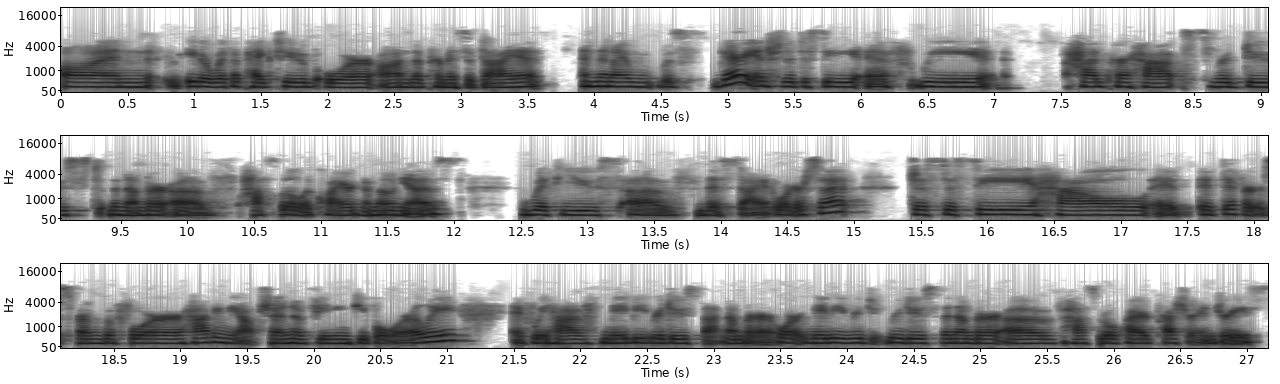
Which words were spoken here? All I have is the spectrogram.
on either with a peg tube or on the permissive diet. And then I was very interested to see if we had perhaps reduced the number of hospital acquired pneumonias with use of this diet order set just to see how it, it differs from before having the option of feeding people orally. If we have maybe reduced that number or maybe re- reduce the number of hospital acquired pressure injuries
